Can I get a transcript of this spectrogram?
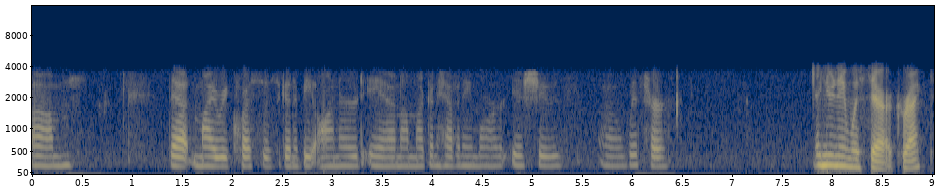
um, that my request is going to be honored, and I'm not going to have any more issues uh, with her. And your name was Sarah, correct?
